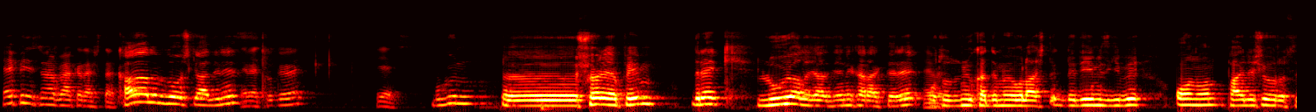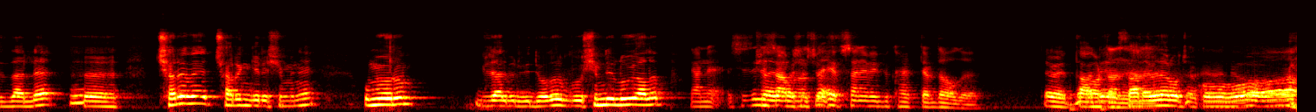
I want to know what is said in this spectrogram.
Hepinize merhaba arkadaşlar. Kanalımıza hoş geldiniz. Evet bugün yes. Bugün eee, şöyle yapayım. Direkt Lu'yu alacağız yeni karakteri. Evet. 30. kademeye ulaştık. Dediğimiz gibi 10-10 paylaşıyoruz sizlerle. Eee Çarı ve Çar'ın gelişimini. Umuyorum güzel bir video olur. Bu şimdi Lu'yu alıp Yani sizin hesabınızda başlayacağız. efsanevi bir karakter daha oluyor. evet daha Oradan bir efsaneler olacak. Yani, Oo.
